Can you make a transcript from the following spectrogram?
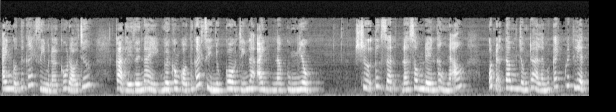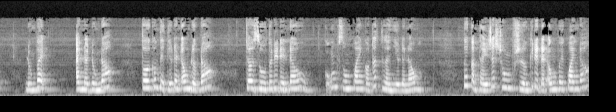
Anh có tư cách gì mà nói câu đó chứ? Cả thế giới này, người không có tư cách sỉ nhục cô chính là anh, Nam Cung Nghiêu. Sự tức giận đã xông đến thẳng não, Út nội tâm chống trả lại một cách quyết liệt. Đúng vậy, anh nói đúng đó. Tôi không thể thiếu đàn ông được đó. Cho dù tôi đi đến đâu, cũng xung quanh có rất là nhiều đàn ông. Tôi cảm thấy rất sung sướng khi được đàn ông vây quanh đó.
